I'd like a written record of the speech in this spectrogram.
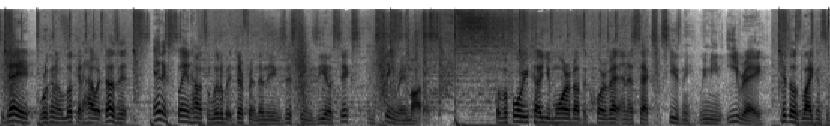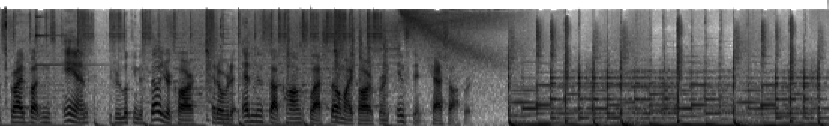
Today, we're gonna look at how it does it and explain how it's a little bit different than the existing Z06 and Stingray models. But before we tell you more about the Corvette NSX, excuse me, we mean E-Ray, hit those like and subscribe buttons, and if you're looking to sell your car, head over to edmunds.com slash sell my car for an instant cash offer.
